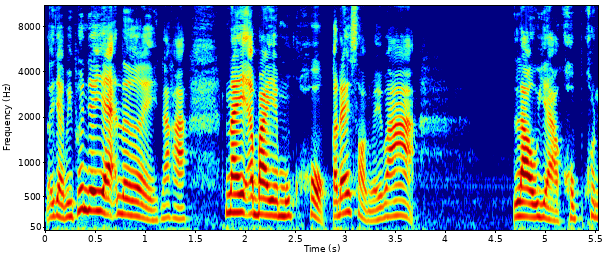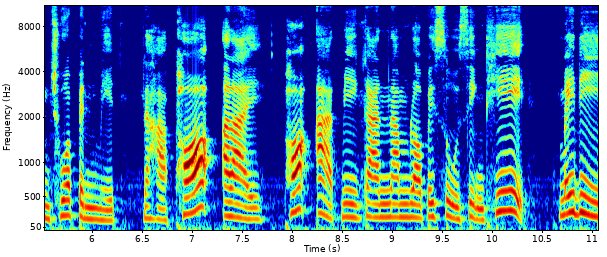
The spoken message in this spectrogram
เราอยากมีเพื่อนเยอะแยะเลยนะคะ ในอบายมุก6ก็ได้สอนไว้ว่า เราอย่าคบคนชั่วเป็นมิตรนะคะ เพราะอะไร เพราะอาจมีการนำเราไปสู่สิ่งที่ไม่ดี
